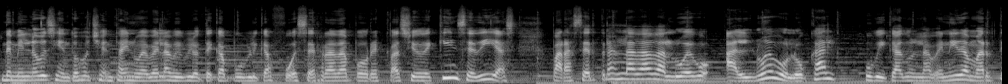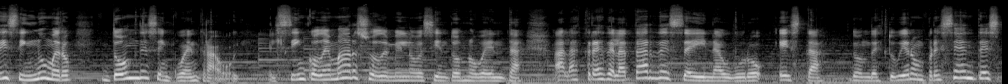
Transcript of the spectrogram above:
de 1989 la biblioteca pública fue cerrada por espacio de 15 días para ser trasladada luego al nuevo local ubicado en la avenida Martí sin número, donde se encuentra hoy. El 5 de marzo de 1990 a las 3 de la tarde se inauguró esta donde estuvieron presentes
